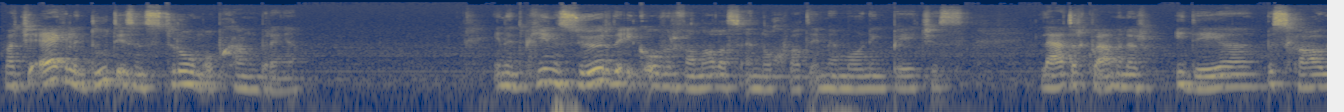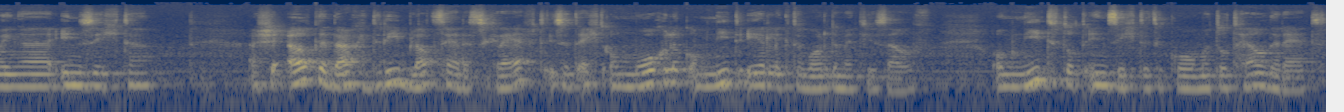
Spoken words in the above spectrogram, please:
Wat je eigenlijk doet is een stroom op gang brengen. In het begin zeurde ik over van alles en nog wat in mijn morning pages. Later kwamen er ideeën, beschouwingen, inzichten. Als je elke dag drie bladzijden schrijft, is het echt onmogelijk om niet eerlijk te worden met jezelf. Om niet tot inzichten te komen, tot helderheid.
